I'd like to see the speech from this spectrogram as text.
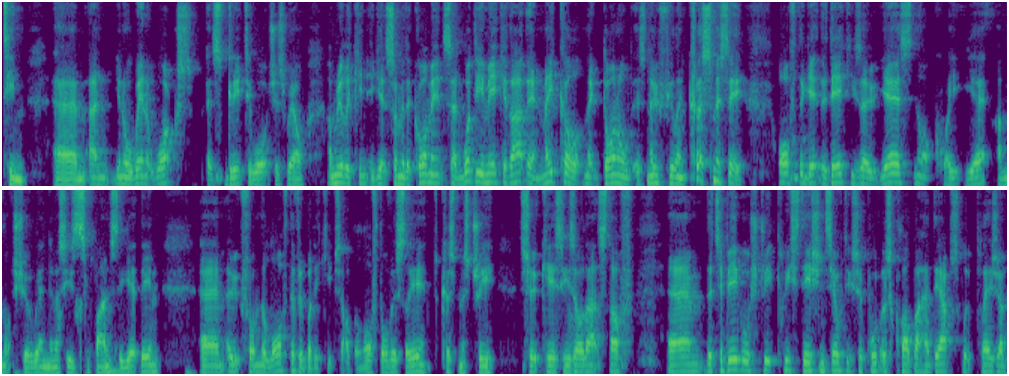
team. Um, and, you know, when it works, it's great to watch as well. I'm really keen to get some of the comments in. What do you make of that then? Michael McDonald is now feeling Christmassy. Off to get the deckies out. Yes, not quite yet. I'm not sure when the missus plans to get them um, out from the loft. Everybody keeps it up the loft, obviously. Eh? Christmas tree, suitcases, all that stuff. Um, the Tobago Street Police Station Celtic Supporters Club, I had the absolute pleasure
